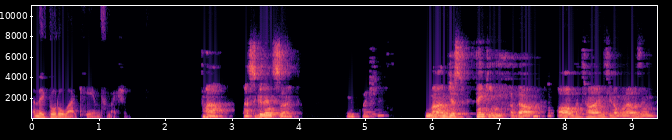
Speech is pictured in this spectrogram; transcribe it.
and they've got all that key information. Wow, that's a good insight. Any questions? Well, I'm just thinking about all the times, you know, when I was in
